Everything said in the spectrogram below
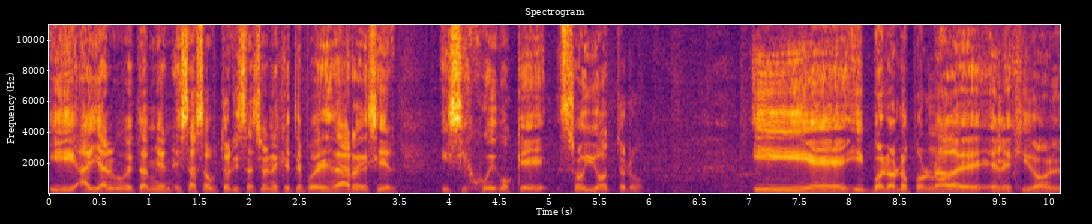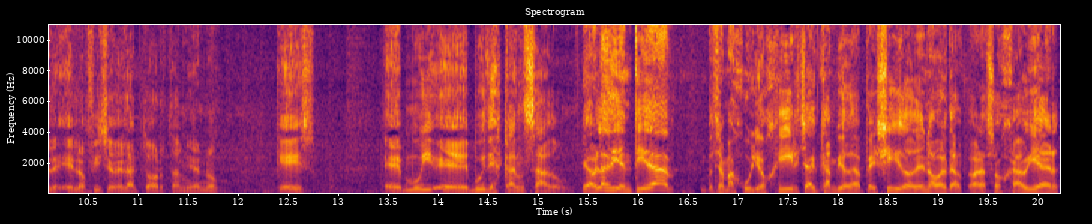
y hay algo que también, esas autorizaciones que te puedes dar, de decir, ¿y si juego que soy otro? Y, eh, y, bueno, no por nada he elegido el, el oficio del actor también, ¿no? Que es eh, muy, eh, muy descansado. Y hablas de identidad, se llama Julio Gir, ya hay cambio de apellido, de no, ahora, ahora sos Javier.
